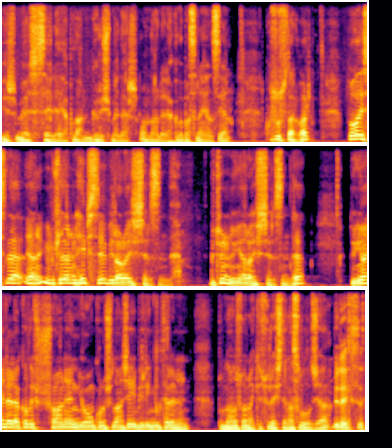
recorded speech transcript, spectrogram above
bir müesseseyle yapılan görüşmeler, onlarla alakalı basına yansıyan hususlar var. Dolayısıyla yani ülkelerin hepsi bir arayış içerisinde. Bütün dünya arayış içerisinde. Dünya ile alakalı şu an en yoğun konuşulan şey bir İngiltere'nin bundan sonraki süreçte nasıl olacağı. Brexit.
